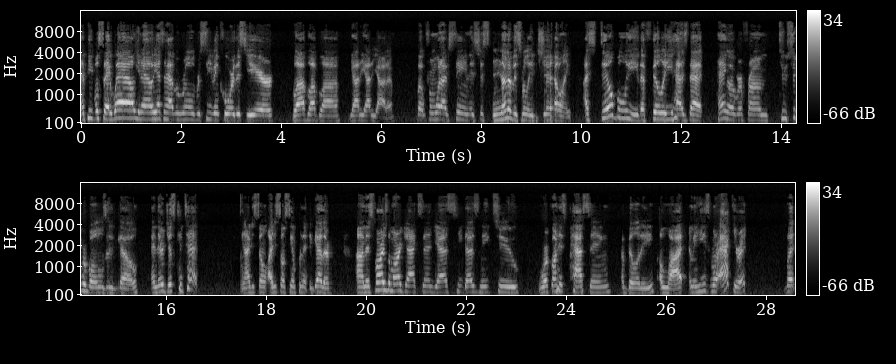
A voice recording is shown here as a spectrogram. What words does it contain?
And people say, well, you know, he has to have a real receiving core this year blah blah blah, yada yada yada. But from what I've seen, it's just none of it's really gelling. I still believe that Philly has that hangover from two Super Bowls ago, and they're just content. And I just don't, I just don't see them putting it together. Um, as far as Lamar Jackson, yes, he does need to work on his passing ability a lot. I mean, he's more accurate, but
